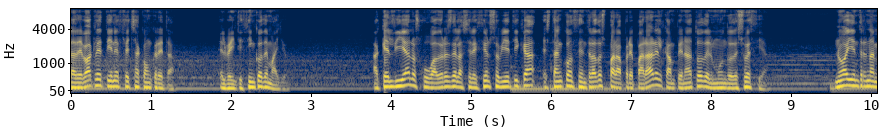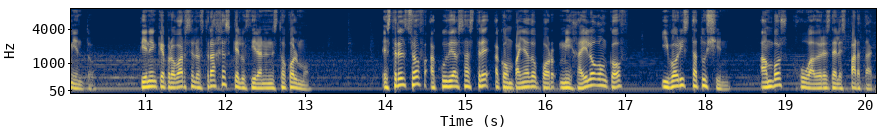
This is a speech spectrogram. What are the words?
La debacle tiene fecha concreta, el 25 de mayo. Aquel día los jugadores de la selección soviética están concentrados para preparar el Campeonato del Mundo de Suecia. No hay entrenamiento. Tienen que probarse los trajes que lucirán en Estocolmo. Streltsov acude al sastre acompañado por Mikhailo Gonkov y Boris Tatushin, ambos jugadores del Spartak.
